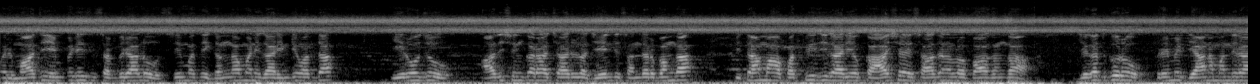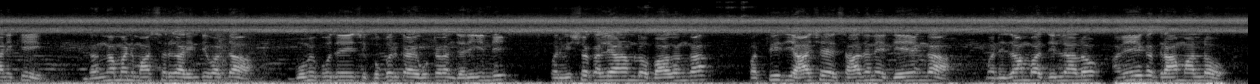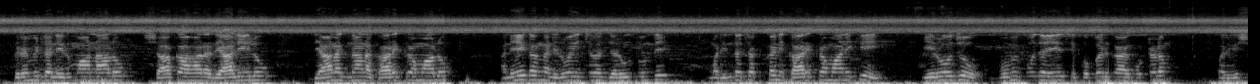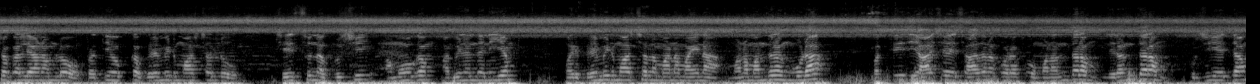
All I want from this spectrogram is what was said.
మరి మాజీ ఎంపీటీసీ సభ్యురాలు శ్రీమతి గంగమ్మని గారి ఇంటి వద్ద ఈరోజు ఆదిశంకరాచార్యుల జయంతి సందర్భంగా పితామహ పత్రిజీ గారి యొక్క ఆశయ సాధనలో భాగంగా జగద్గురు పిరమిడ్ ధ్యాన మందిరానికి గంగమ్మని మాస్టర్ గారి ఇంటి వద్ద భూమి పూజ చేసి కొబ్బరికాయ కుట్టడం జరిగింది. మరి విశ్వ కళ్యాణంలో భాగంగా పత్రిజీ ఆశయ సాధనే ధ్యేయంగా మరి నిజామాబాద్ జిల్లాలో అనేక గ్రామాల్లో పిరమిడ్ల నిర్మాణాలు శాకాహార ర్యాలీలు ధ్యాన జ్ఞాన కార్యక్రమాలు అనేకంగా నిర్వహించడం జరుగుతుంది. మరి ఇంత చక్కని కార్యక్రమానికి ఈరోజు భూమి పూజ చేసి కొబ్బరికాయ కుట్టడం మరి విశ్వ కళ్యాణంలో ప్రతి ఒక్క పిరమిడ్ మాస్టర్లు చేస్తున్న కృషి అమోఘం అభినందనీయం. మరి పిరమిడ్ మాస్టర్ల మనమైన మనమందరం కూడా భక్తిజీ ఆశయ సాధన కొరకు మనందరం నిరంతరం కృషి చేద్దాం.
